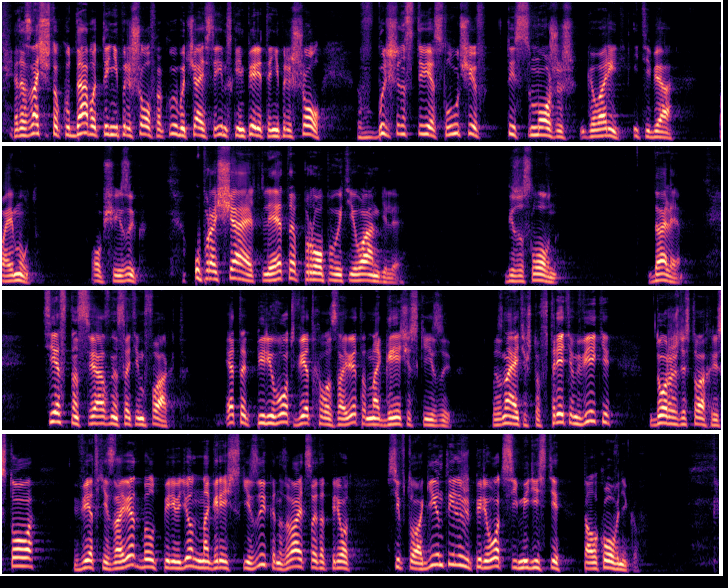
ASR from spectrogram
Это значит, что куда бы ты ни пришел, в какую бы часть Римской империи ты ни пришел, в большинстве случаев ты сможешь говорить, и тебя поймут. Общий язык. Упрощает ли это проповедь Евангелия? Безусловно. Далее. Тесно связанный с этим факт. Это перевод Ветхого Завета на греческий язык. Вы знаете, что в третьем веке до Рождества Христова Ветхий Завет был переведен на греческий язык, и называется этот перевод Септуагинт или же перевод 70 толковников.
